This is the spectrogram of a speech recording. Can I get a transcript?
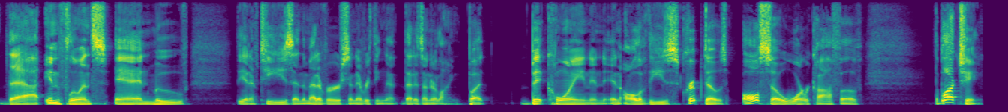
that influence and move the NFTs and the metaverse and everything that that is underlying. But Bitcoin and, and all of these cryptos also work off of the blockchain.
